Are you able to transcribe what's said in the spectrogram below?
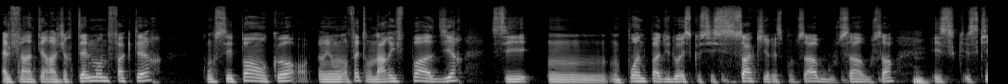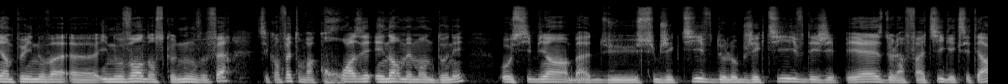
elle fait interagir tellement de facteurs qu'on ne sait pas encore. Et on- en fait, on n'arrive pas à dire c'est, on, on pointe pas du doigt est-ce que c'est ça qui est responsable ou ça ou ça. Mm. Et ce, ce qui est un peu innova- euh, innovant dans ce que nous on veut faire, c'est qu'en fait, on va croiser énormément de données aussi bien bah, du subjectif, de l'objectif, des GPS, de la fatigue, etc.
